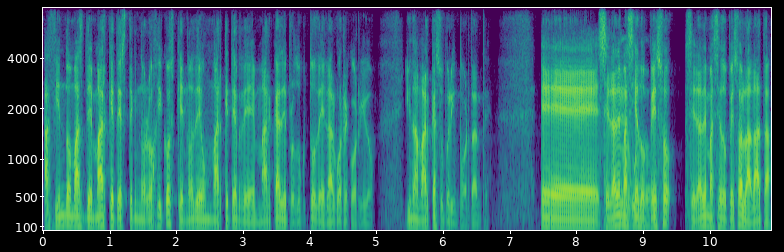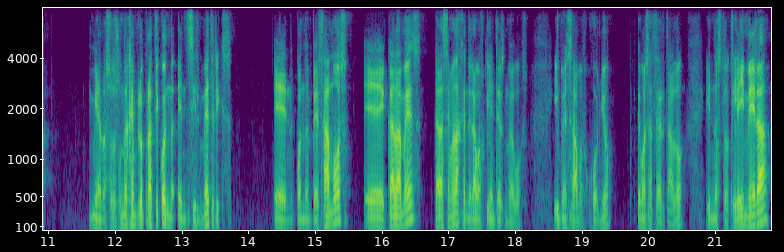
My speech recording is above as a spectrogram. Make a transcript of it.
haciendo más de marketers tecnológicos que no de un marketer de marca de producto de largo recorrido. Y una marca súper importante. Eh, se da demasiado peso, se da demasiado peso a la data. Mira, nosotros un ejemplo práctico en. En, cuando empezamos, eh, cada mes, cada semana generamos clientes nuevos. Y pensamos, coño, hemos acertado. Y nuestro claim era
